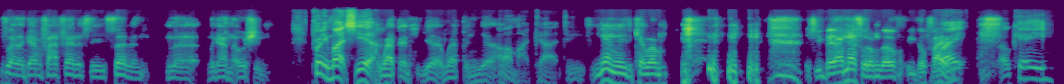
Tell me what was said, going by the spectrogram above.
It's like the guy from Final Fantasy Seven, the the guy in the ocean. Pretty much, yeah. Weapon, yeah, weapon, yeah. Oh my god, dude. You didn't need to kill him. you down mess with him though. You go fight right? Okay. him.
